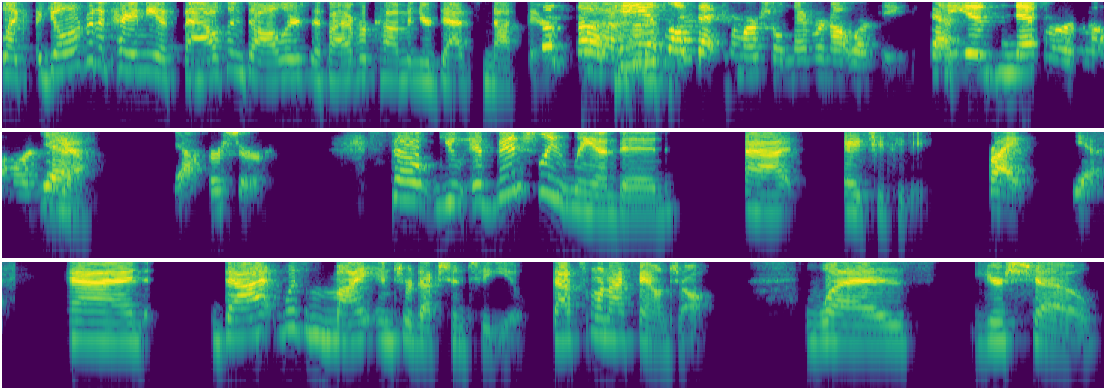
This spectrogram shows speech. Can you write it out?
Like y'all are going to pay me a thousand dollars if I ever come and your dad's not there. Oh, he is like that commercial, never not working. Yes. He is never not working. Yes. Yeah. for sure. So you eventually landed at HGTV. Right. Yes. And that was my introduction to you. That's when I found y'all. Was your show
